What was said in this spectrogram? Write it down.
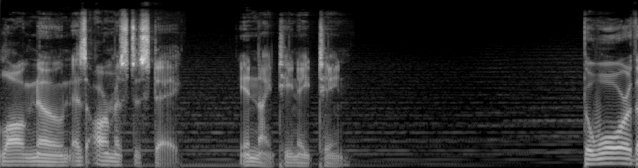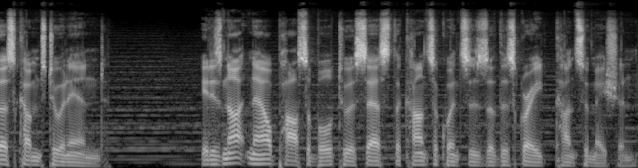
long known as Armistice Day, in 1918. The war thus comes to an end. It is not now possible to assess the consequences of this great consummation.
